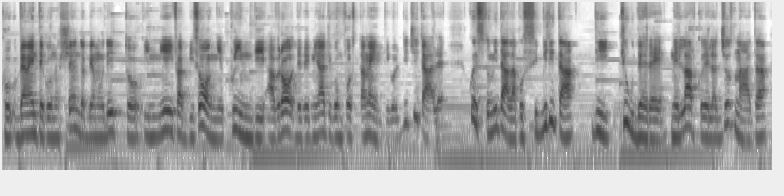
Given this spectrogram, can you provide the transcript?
ovviamente conoscendo, abbiamo detto, i miei fabbisogni e quindi avrò determinati comportamenti col digitale, questo mi dà la possibilità di chiudere nell'arco della giornata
